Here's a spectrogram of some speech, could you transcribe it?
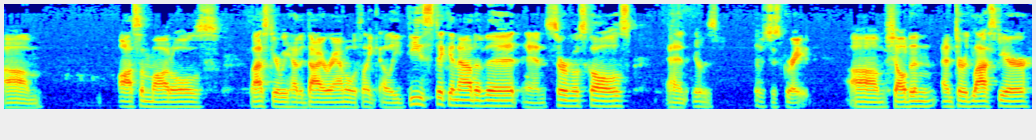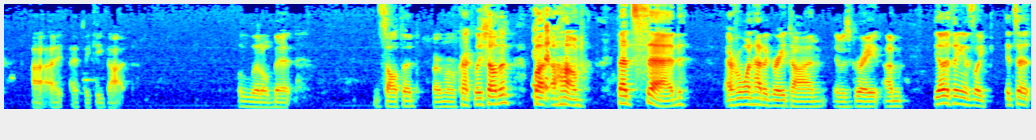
Um, awesome models Last year we had a diorama with like LEDs sticking out of it and servo skulls, and it was it was just great. Um, Sheldon entered last year. I, I think he got a little bit insulted, if I remember correctly, Sheldon. But um, that said, everyone had a great time. It was great. Um, the other thing is like it's a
